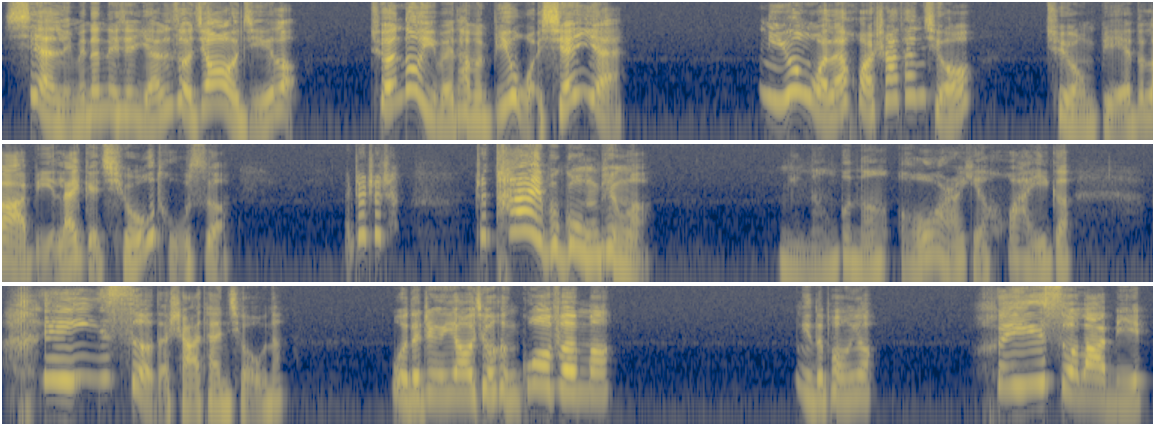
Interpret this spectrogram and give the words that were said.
线里面的那些颜色骄傲极了，全都以为他们比我鲜艳。你用我来画沙滩球，却用别的蜡笔来给球涂色，这这这，这太不公平了。你能不能偶尔也画一个黑色的沙滩球呢？我的这个要求很过分吗？你的朋友，黑色蜡笔。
